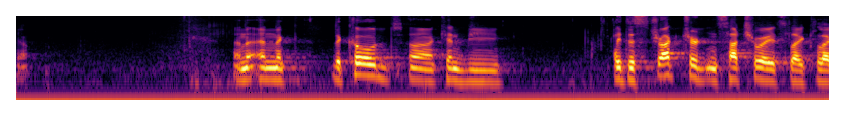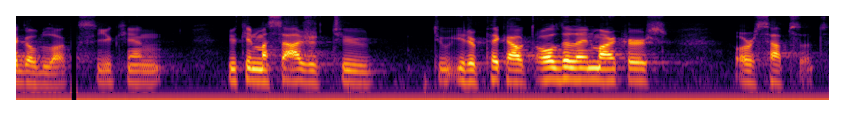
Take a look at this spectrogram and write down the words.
yeah. And, and the, the code uh, can be, it is structured in such a way it's like Lego blocks. You can, you can massage it to, to either pick out all the lane markers or subset.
